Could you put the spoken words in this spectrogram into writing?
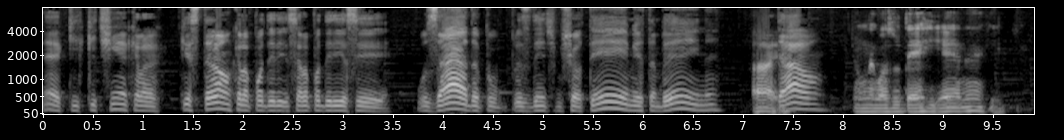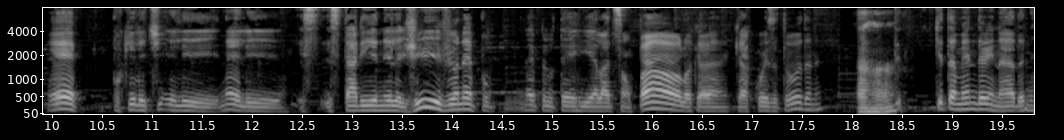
é, que, que tinha aquela questão que ela poderia, se ela poderia ser usada pelo presidente Michel Temer também, né? Ah, e tal. Tinha um negócio do TRE, né? Que... É, porque ele, ele, né, ele estaria inelegível, né, por, né, pelo TRE lá de São Paulo, que a, que a coisa toda, né? Aham. Uhum. Que também não deu em nada, né?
